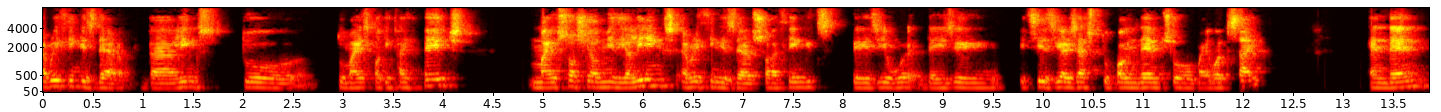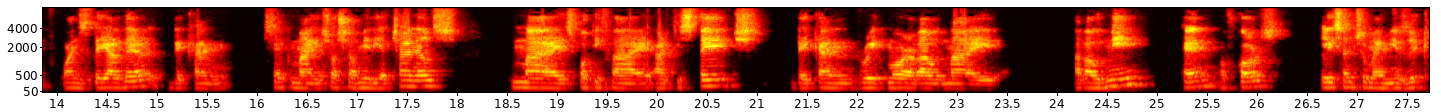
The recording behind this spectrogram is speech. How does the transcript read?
everything is there. The links to to my Spotify page, my social media links, everything is there. So I think it's the easy, the easy it's easier just to point them to my website, and then once they are there, they can check my social media channels, my Spotify artist page. They can read more about my about me, and of course, listen to my music.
